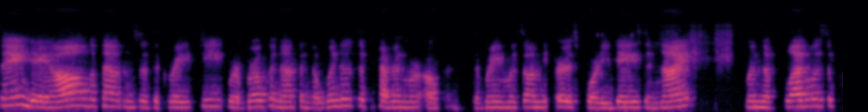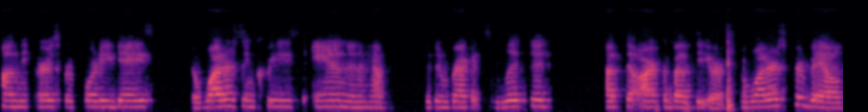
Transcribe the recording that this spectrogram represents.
same day, all the fountains of the great deep were broken up, and the windows of heaven were opened. The rain was on the earth forty days and nights. When the flood was upon the earth for forty days, the waters increased, and, and I have within brackets, lifted up the ark above the earth. The waters prevailed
